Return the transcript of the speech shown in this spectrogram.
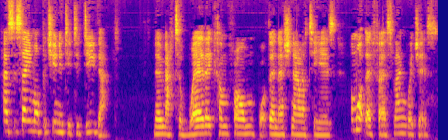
has the same opportunity to do that, no matter where they come from, what their nationality is, and what their first language is.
